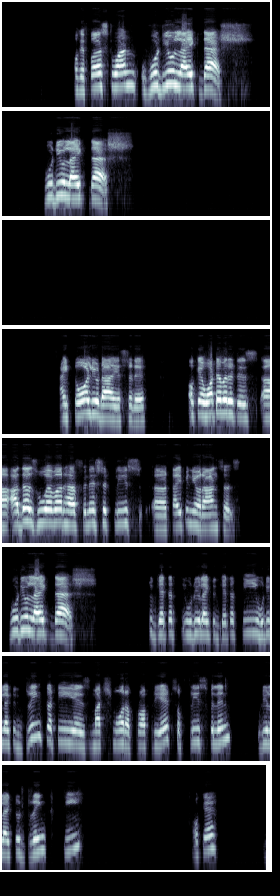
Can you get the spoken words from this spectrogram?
Okay, first one, would you like dash? Would you like dash? I told you da yesterday. Okay, whatever it is. Uh, others, whoever have finished it, please uh, type in your answers. Would you like dash to get a? Would you like to get a tea? Would you like to drink a tea? Is much more appropriate. So please fill in. Would you like to drink tea? Okay.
